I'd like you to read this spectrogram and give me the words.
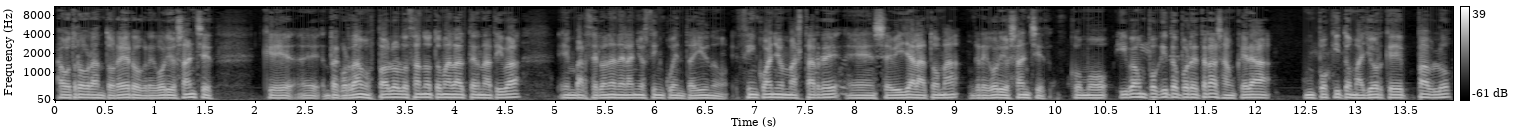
a otro gran torero, Gregorio Sánchez, que eh, recordamos, Pablo Lozano toma la alternativa en Barcelona en el año 51. Cinco años más tarde, en Sevilla la toma Gregorio Sánchez. Como iba un poquito por detrás, aunque era un poquito mayor que Pablo,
